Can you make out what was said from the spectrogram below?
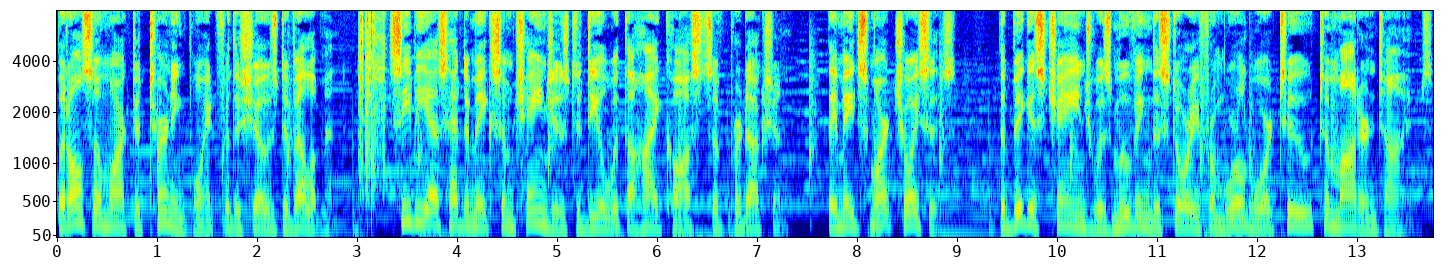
but also marked a turning point for the show's development. CBS had to make some changes to deal with the high costs of production. They made smart choices. The biggest change was moving the story from World War II to modern times.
